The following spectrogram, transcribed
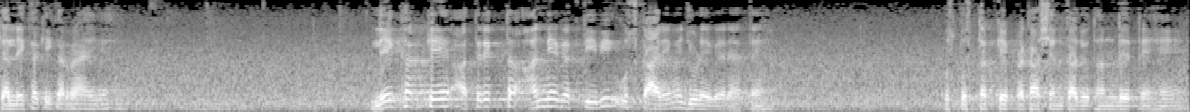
क्या लेखक ही कर रहा है ये? लेखक के अतिरिक्त अन्य व्यक्ति भी उस कार्य में जुड़े हुए रहते हैं। उस पुस्तक के प्रकाशन का जो धन देते हैं,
